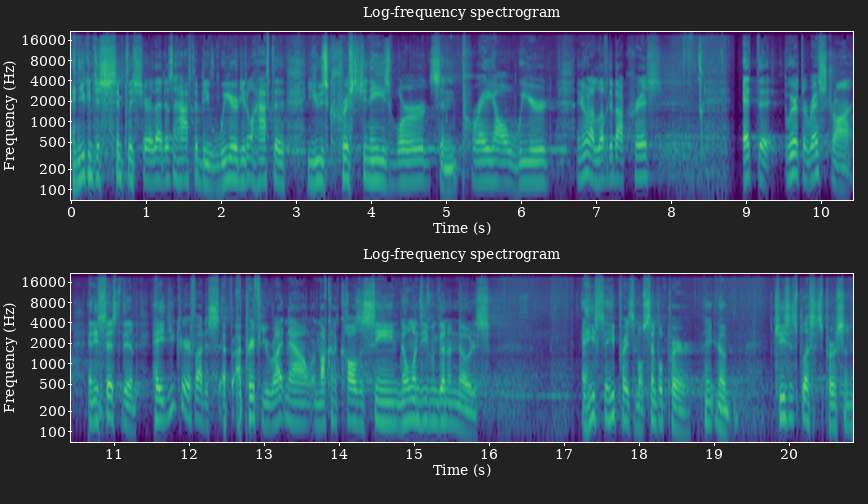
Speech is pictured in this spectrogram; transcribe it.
And you can just simply share that. It doesn't have to be weird. You don't have to use Christianese words and pray all weird. And you know what I loved about Chris? At the we're at the restaurant and he says to them hey do you care if i just i pray for you right now? I'm not going to cause a scene. No one's even going to notice. And he said he prays the most simple prayer. You know jesus bless this person.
